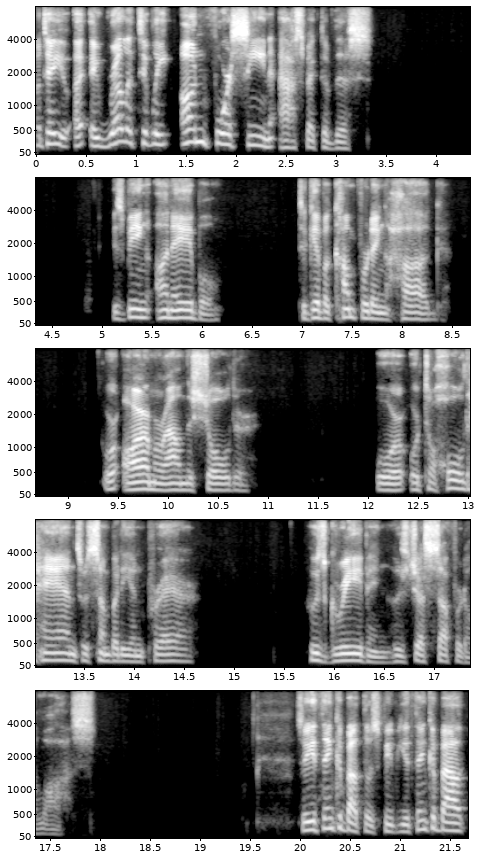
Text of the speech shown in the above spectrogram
I'll tell you, a, a relatively unforeseen aspect of this is being unable to give a comforting hug or arm around the shoulder or or to hold hands with somebody in prayer who's grieving who's just suffered a loss so you think about those people you think about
